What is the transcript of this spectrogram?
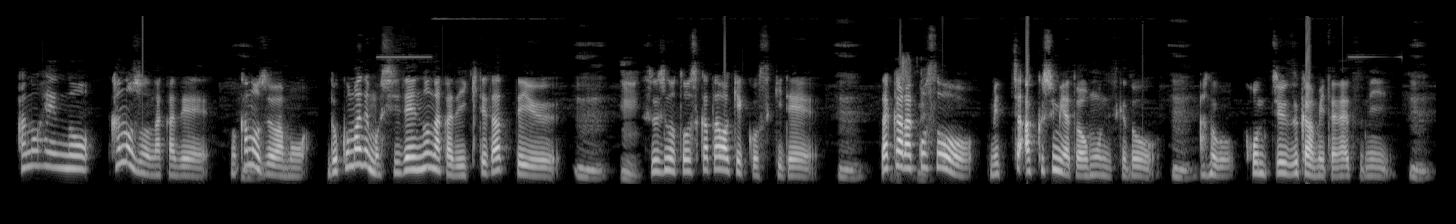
あの辺の、彼女の中で、彼女はもう、どこまでも自然の中で生きてたっていう。数字の通し方は結構好きで、うん、だからこそ、めっちゃ悪趣味やとは思うんですけど、うん、あの、昆虫図鑑みたいなやつに、うん。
